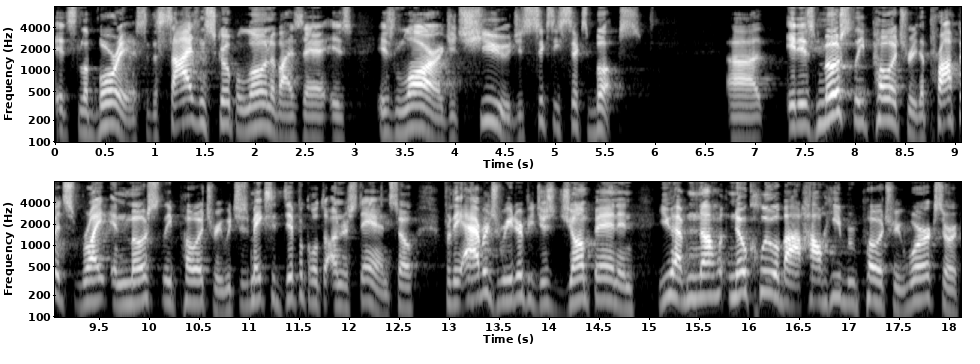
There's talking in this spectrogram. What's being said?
it's laborious. The size and scope alone of Isaiah is, is large, it's huge, it's 66 books. Uh, it is mostly poetry. The prophets write in mostly poetry, which just makes it difficult to understand. So, for the average reader, if you just jump in and you have no, no clue about how Hebrew poetry works, or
